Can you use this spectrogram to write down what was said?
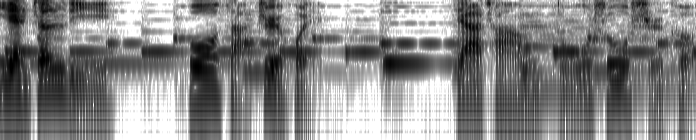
验真理，播撒智慧，家常读书时刻。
